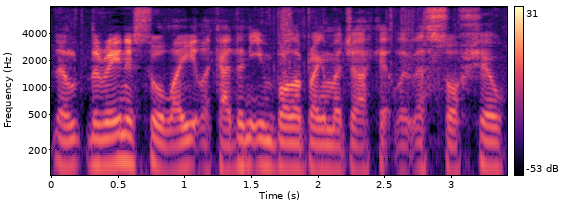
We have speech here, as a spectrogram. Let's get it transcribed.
The, the rain is so light, like I didn't even bother bringing my jacket, like this soft shell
